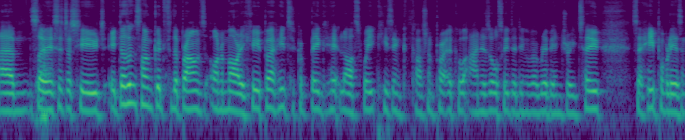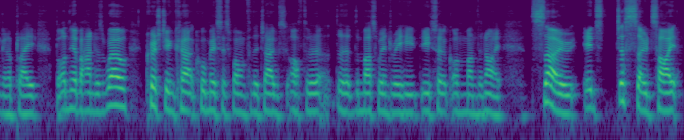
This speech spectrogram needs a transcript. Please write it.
Um, so yeah. this is just huge. It doesn't sound good for the Browns on Amari Cooper. He took a big hit last week. He's in concussion protocol and is also dealing with a rib injury too. So he probably isn't going to play. But on the other hand as well, Christian Kirk will miss this one for the Jags after the, the, the muscle injury he, he took on Monday night. So it's just so tight.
